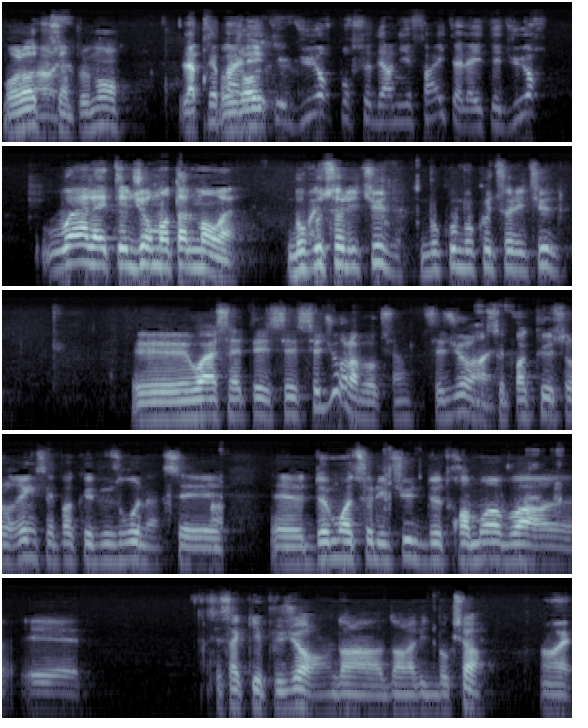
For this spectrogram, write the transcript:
Voilà, tout simplement. La prépa elle a été dure pour ce dernier fight? Elle a été dure? Ouais, elle a été dure mentalement, ouais. Beaucoup de solitude, beaucoup beaucoup de solitude. Et ouais, ça a été, c'est dur la boxe. Hein. C'est dur. Hein. C'est pas que sur le ring, c'est pas que 12 rounds. Hein. C'est deux mois de solitude, deux, trois mois, voire. Euh, et c'est ça qui est plus dur dans la, dans la vie de boxeur. Ouais.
